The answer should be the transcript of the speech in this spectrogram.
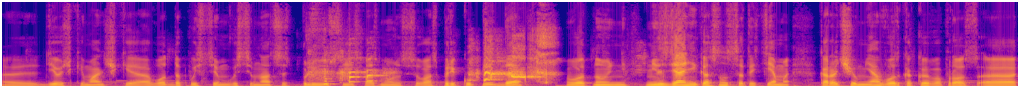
э, девочки и мальчики, а вот, допустим, 18 плюс есть возможность у вас прикупить, да? Вот, ну нельзя не коснуться этой темы. Короче, у меня вот какой вопрос. Э,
